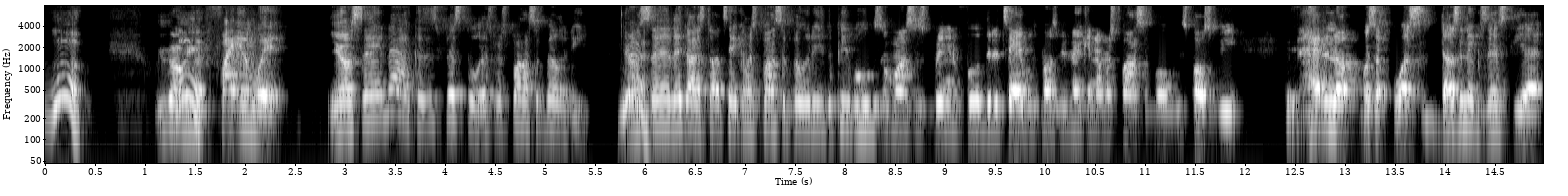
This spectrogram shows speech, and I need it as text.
Look, we're gonna be fighting with you know what I'm saying now because it's fiscal, it's responsibility. You know what I'm saying? They got to start taking responsibility. The people who's the ones who's bringing the food to the table, supposed to be making them responsible. We're supposed to be heading up what's what doesn't exist yet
